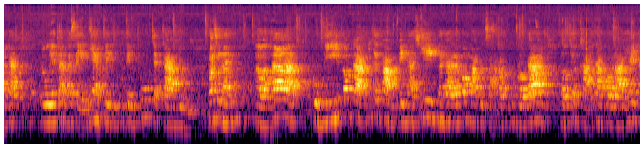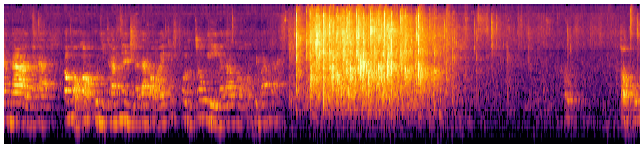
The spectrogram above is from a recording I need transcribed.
นะคะโดยอาจารย์เกษมเนี่ยเป็นเป็นผู้จัดการอยู่ เพราะฉะนั้นถ้ากลุ่มนี้ต้องการที่จะทำเป็นอาชีพนะคะแล้วก็มาปรึกษากับกลุ่มเราได้ท่านได้นะคะ ต้องขอขอบคุณอีกครั้งหนึ่งนะคะขอให้ทุกคนโชคดีนะคะขอขอบคุณมากค่ะ ครับกราบขอบ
